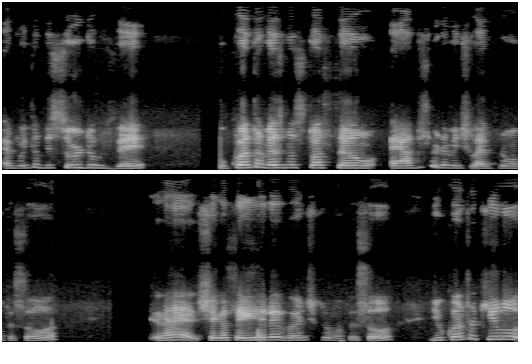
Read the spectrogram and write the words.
é muito absurdo ver o quanto a mesma situação é absurdamente leve para uma pessoa, né? Chega a ser irrelevante para uma pessoa, e o quanto aquilo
